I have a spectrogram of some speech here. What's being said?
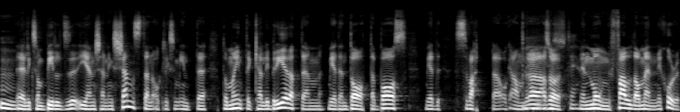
Mm. eh, liksom bildigenkänningstjänsten och liksom inte, de har inte kalibrerat den med en databas med svarta och andra, Nej, alltså det. med en mångfald av människor,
